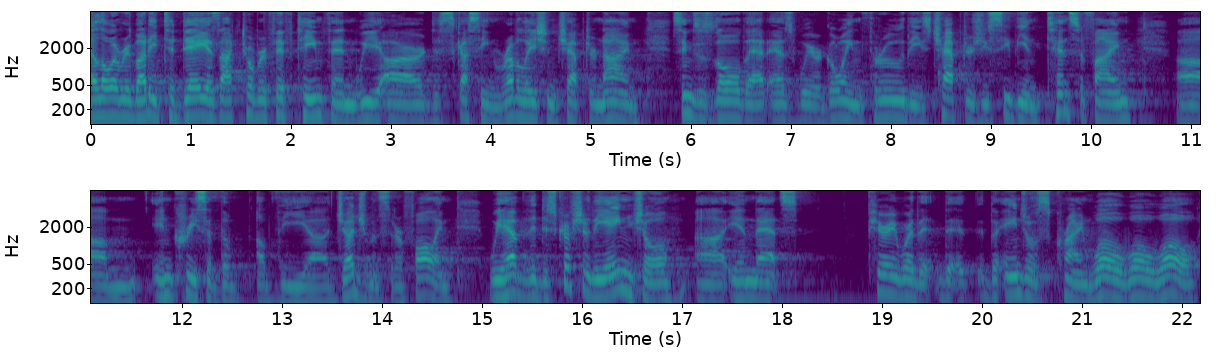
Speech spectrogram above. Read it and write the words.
Hello, everybody. Today is October 15th, and we are discussing Revelation chapter 9. Seems as though that as we're going through these chapters, you see the intensifying um, increase of the, of the uh, judgments that are falling. We have the description of the angel uh, in that period where the, the, the angel's crying, Woe, woe, woe.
